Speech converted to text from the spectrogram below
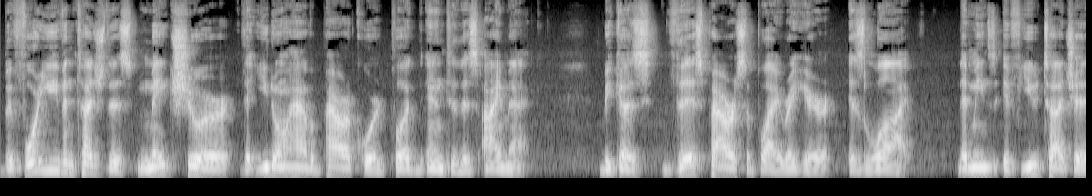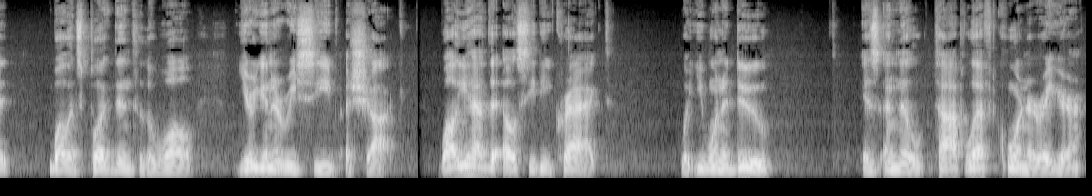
Before you even touch this, make sure that you don't have a power cord plugged into this iMac because this power supply right here is live. That means if you touch it while it's plugged into the wall, you're going to receive a shock. While you have the LCD cracked, what you want to do is in the top left corner right here,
